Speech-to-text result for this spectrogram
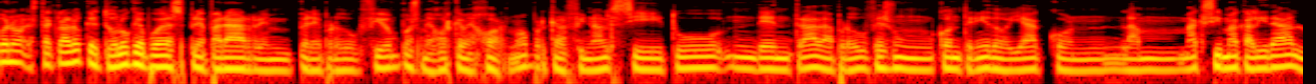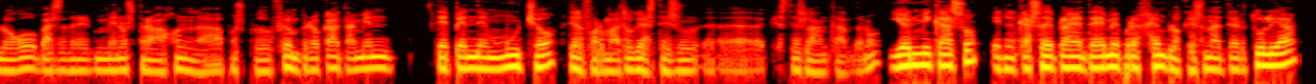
Bueno, está claro que todo lo que puedas preparar en preproducción, pues mejor que mejor, ¿no? Porque al final si tú de entrada produces un contenido ya con la máxima calidad, luego vas a tener menos trabajo en la postproducción. Pero claro, también depende mucho del formato que estés, eh, que estés lanzando. ¿no? Yo en mi caso, en el caso de Planeta M, por ejemplo, que es una tertulia,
